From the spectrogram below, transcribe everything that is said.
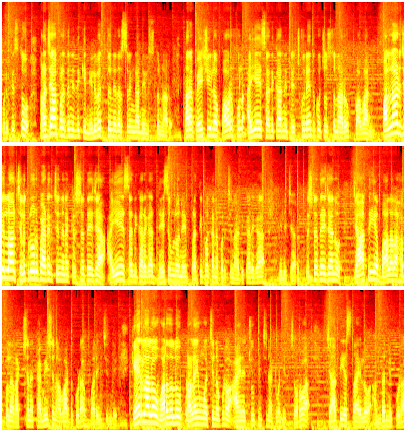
కురిపిస్తూ ప్రజాప్రతినిధికి నిలువెత్తు నిదర్శనంగా నిలుస్తున్నారు. తన పేషీలో పవర్ఫుల్ ఐఏఎస్ అధికారిని తెచ్చుకునేందుకు చూస్తున్నారు పవన్. పల్నాడు జిల్లా చిలకలూరుపేటకు చెందిన కృష్ణతేజ ఐఏఎస్ అధికారిగా దేశంలోనే ప్రతిభ కనపరిచిన అధికారిగా నిలిచారు. కృష్ణతేజను జాతీయ బాలల హక్కుల రక్షణ కమిషన్ అవార్డు కూడా వరించింది. కేరళలో వరదలు ప్రళయం వచ్చినప్పుడు ఆయన చూపించినటువంటి చొరవ జాతీయ స్థాయిలో అందరినీ కూడా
